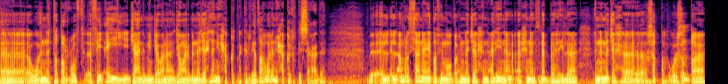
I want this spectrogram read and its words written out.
آه وأن التطرف في أي جانب من جوانب النجاح لن يحقق لك الرضا ولن يحقق لك السعادة. الأمر الثاني أيضا في موضوع النجاح إن علينا إحنا نتنبه إلى أن النجاح آه، خطة والخطة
